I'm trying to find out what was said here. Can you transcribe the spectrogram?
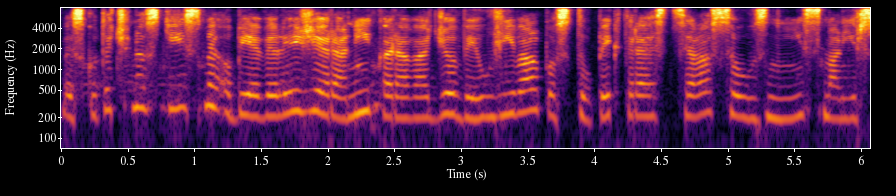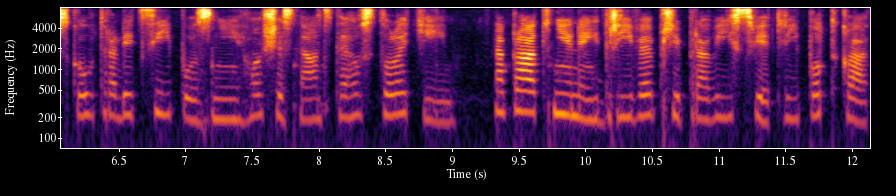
Ve skutečnosti jsme objevili, že raný Caravaggio využíval postupy, které zcela souzní s malířskou tradicí pozdního 16. století. Na plátně nejdříve připraví světlý podklad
